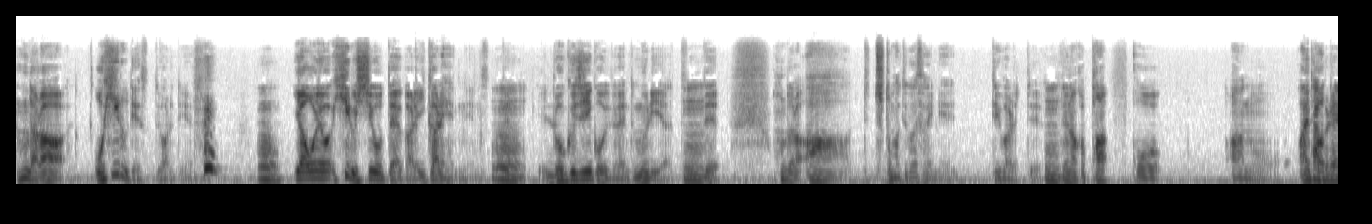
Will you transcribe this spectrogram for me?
ほんだら、お昼ですって言われてんやん。い うん。や、俺昼仕事やから行かれへんねん、つって。うん6時以降でないと無理やって言って、ほんだら、あー、ちょっと待ってくださいね。って言われて、うんで、なんかパこう、あの、iPad、タブレ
